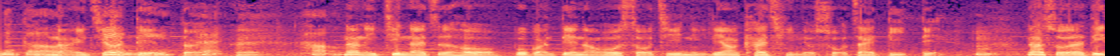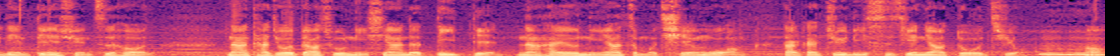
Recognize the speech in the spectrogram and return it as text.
那个哪一家店对，嗯，好。那你进来之后，不管电脑或手机，你一定要开启你的所在地点。嗯，那所在地点点选之后，那它就会标出你现在的地点，那还有你要怎么前往，大概距离时间要多久？嗯哼，哦。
